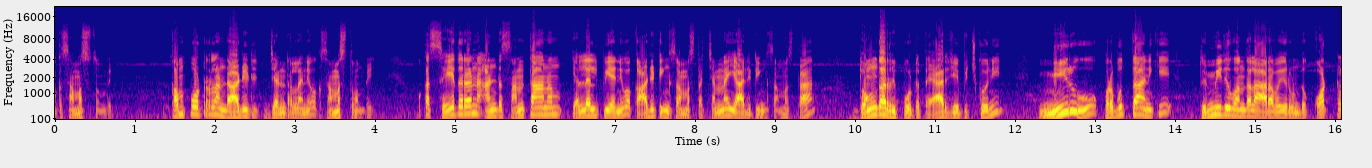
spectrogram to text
ఒక సంస్థ ఉంది. కంప్యూటర్లు అండ్ ఆడిట్ జనరల్ అనే ఒక సంస్థ ఉంది. ఒక సేదరన్ అండ్ సంతానం ఎల్ఎల్పి అని ఒక ఆడిటింగ్ సంస్థ చెన్నై ఆడిటింగ్ సంస్థ దొంగ రిపోర్టు తయారు చేయించుకొని మీరు ప్రభుత్వానికి తొమ్మిది వందల అరవై రెండు కోట్ల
